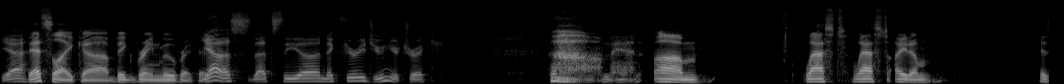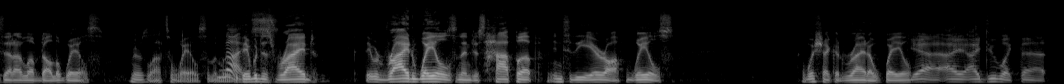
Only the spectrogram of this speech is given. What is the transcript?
yeah, That's like a big brain move right there. yeah. That's that's the uh, Nick Fury Jr. trick. Oh man. Um, last last item is that I loved all the whales. There's lots of whales in the movie. They would just ride. They would ride whales and then just hop up into the air off whales. I wish I could ride a whale. Yeah, I, I do like that.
